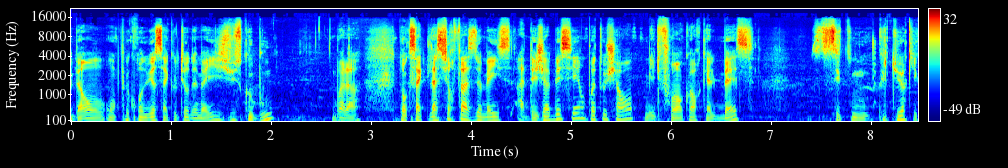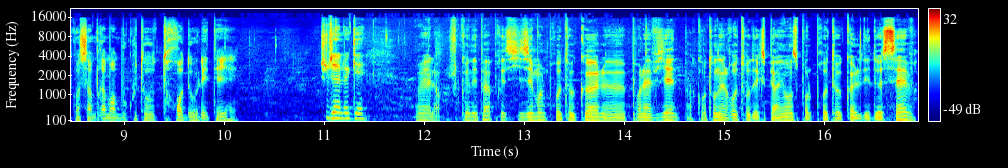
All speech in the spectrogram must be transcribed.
eh ben on, peut conduire sa culture de maïs jusqu'au bout. Voilà. Donc la surface de maïs a déjà baissé en Poitou-Charentes, mais il faut encore qu'elle baisse. C'est une culture qui consomme vraiment beaucoup trop, trop d'eau l'été. Julien Leguet. Oui, alors je ne connais pas précisément le protocole euh, pour la Vienne. Par contre, on a le retour d'expérience pour le protocole des Deux-Sèvres,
